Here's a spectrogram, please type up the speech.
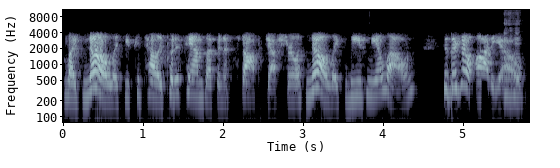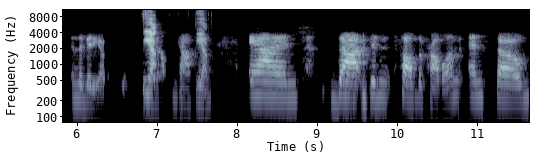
like, no, like you could tell he put his hands up in a stop gesture, like, no, like, leave me alone because there's no audio mm-hmm. in the video. Yeah. Know, yeah. And that didn't solve the problem. And so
